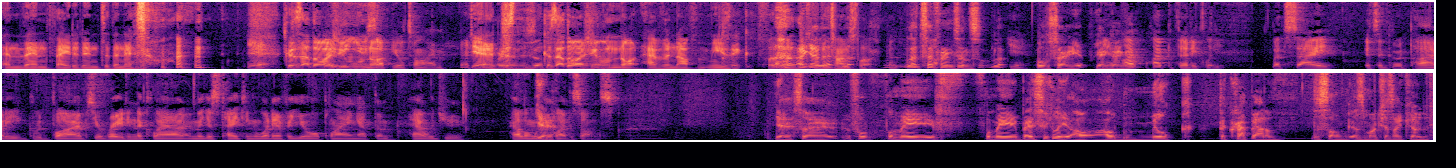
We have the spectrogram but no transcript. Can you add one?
and then fade it into the next one. Yeah, because otherwise really you will not use not- up your time. yeah, Really just because otherwise time, you yeah. will not have enough music for the, Okay, for the let- time let- slot. Let's say, for instance, let- Yeah. oh, sorry, yep, yeah, Yeah, go, go. hypothetically, let's say it's a good party, good vibes. You're reading the cloud, and they're just taking whatever you're playing at them. How would you? How long would Yeah. you play the songs? yeah. So for for me, for me, basically, I'll, I'll milk the crap out of the song as much as I could,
